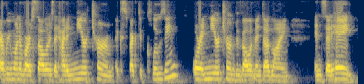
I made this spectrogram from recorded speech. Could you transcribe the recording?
every one of our sellers that had a near term expected closing or a near term development deadline and said, hey,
